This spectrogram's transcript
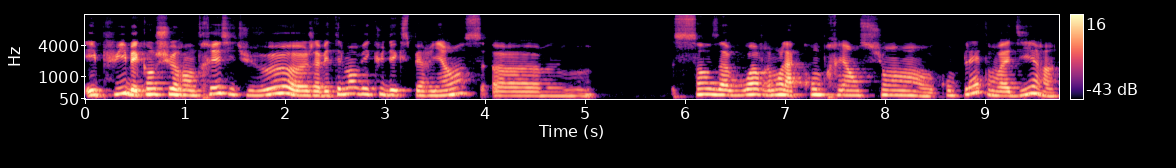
Et puis, ben, quand je suis rentrée, si tu veux, j'avais tellement vécu d'expériences sans avoir vraiment la compréhension complète, on va dire,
